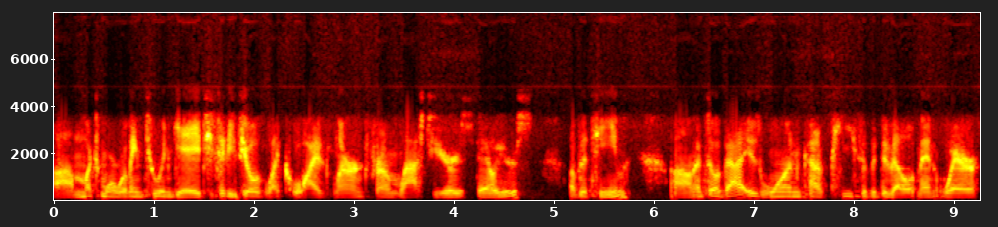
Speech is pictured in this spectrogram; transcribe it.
um, much more willing to engage. He said he feels like Kawhi's learned from last year's failures of the team, um, and so that is one kind of piece of the development where.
